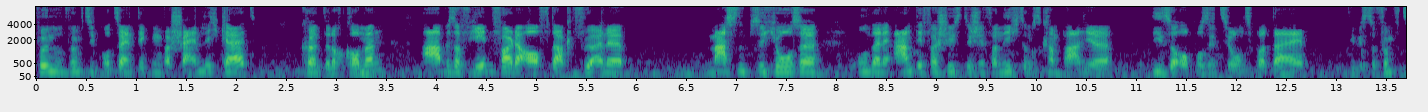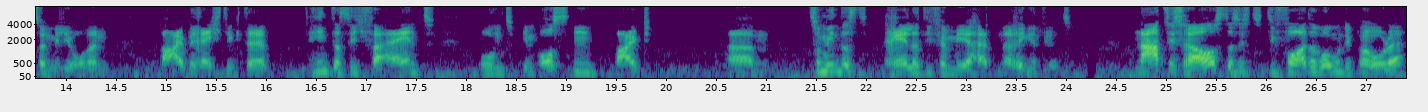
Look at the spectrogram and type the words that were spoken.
55-prozentigen Wahrscheinlichkeit, könnte noch kommen, aber ist auf jeden Fall der Auftakt für eine Massenpsychose und eine antifaschistische Vernichtungskampagne dieser Oppositionspartei, die bis zu 15 Millionen Wahlberechtigte hinter sich vereint und im Osten bald ähm, zumindest relative Mehrheiten erringen wird. Nazis raus, das ist die Forderung und die Parole.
